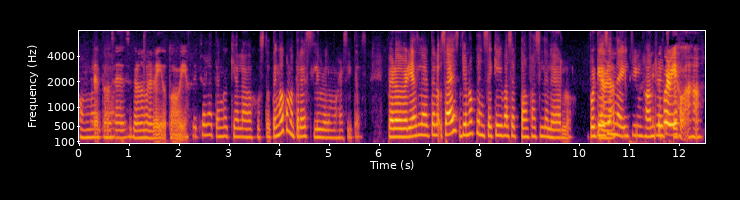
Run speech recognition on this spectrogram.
Oh my God. Entonces, pero no me lo he leído todavía. De hecho, la tengo aquí al lado justo. Tengo como tres libros de Mujercitas, pero deberías leértelo. ¿Sabes? Yo no pensé que iba a ser tan fácil de leerlo, porque ¿De es en the 1800s. Súper viejo, ajá.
